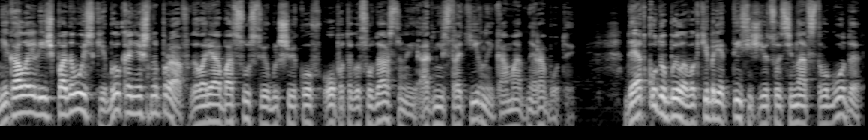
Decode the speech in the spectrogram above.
Николай Ильич Подвойский был, конечно, прав, говоря об отсутствии у большевиков опыта государственной, административной, командной работы. Да и откуда было в октябре 1917 года,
